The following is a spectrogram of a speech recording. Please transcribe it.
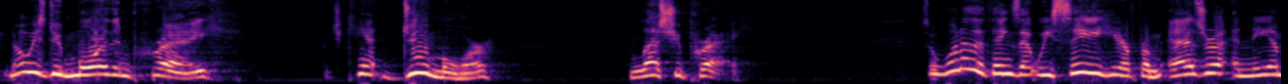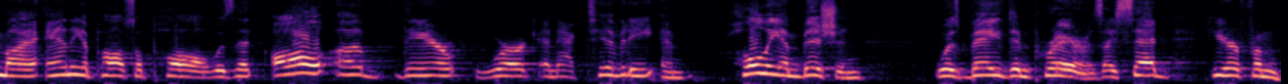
You can always do more than pray, but you can't do more unless you pray. So, one of the things that we see here from Ezra and Nehemiah and the Apostle Paul was that all of their work and activity and holy ambition was bathed in prayer. As I said here from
